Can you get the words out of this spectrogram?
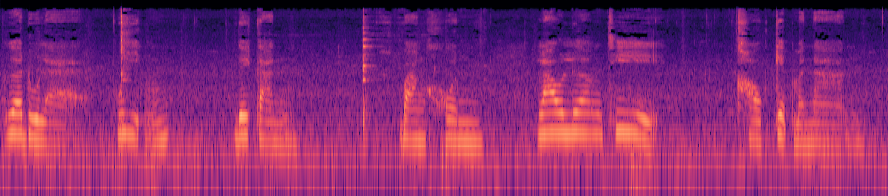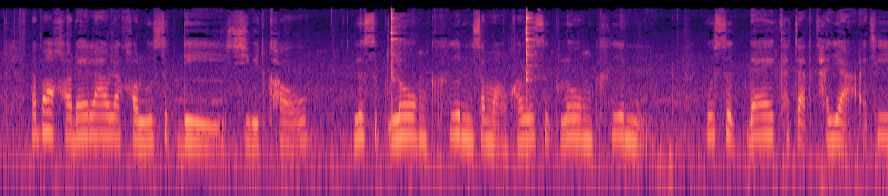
เพื่อดูแลผู้หญิงด้วยกัน บางคนเล่าเรื่องที่เขาเก็บมานาน แล้วพอเขาได้เล่าแล้วเขารู้สึกดี ชีวิตเขารู้สึกโล่งขึ้น สมองเขารู้สึกโล่งขึ้น รู้สึกได้ขจัดขยะที่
